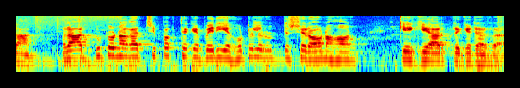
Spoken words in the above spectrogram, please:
গান। রাত দুটো নাগাদ চিপক থেকে বেরিয়ে হোটেলের উদ্দেশ্যে রওনা হন কে কে আর ক্রিকেটাররা।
